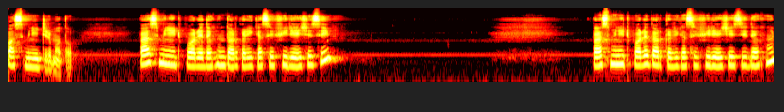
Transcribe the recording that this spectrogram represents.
পাঁচ মিনিটের মতো। পাঁচ মিনিট পরে দেখুন, তরকারির কাছে ফিরে এসেছি। পাঁচ মিনিট পরে তরকারির কাছে ফিরে এসেছি দেখুন।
